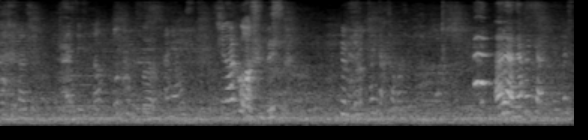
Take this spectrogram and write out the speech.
다시 다시 할 수 있어? 또 타겠어요? 아니 할 수 있어. 신할 것 같은데. 그럼 무릎 살짝 접어줘. 아니 아니 할게 할게.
